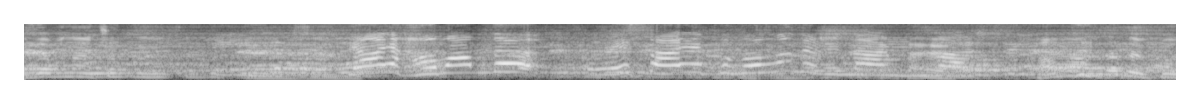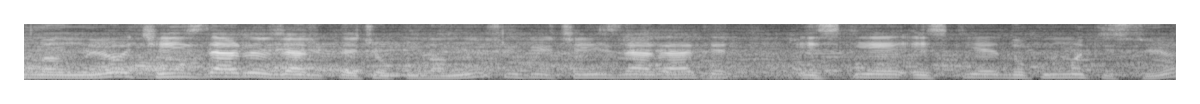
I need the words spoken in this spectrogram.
Bize bundan çok mutluluk duyuyoruz yani. Yani hamamda vesaire kullanılan ürünler bunlar. Evet. Hamamda da kullanılıyor. Çeyizlerde özellikle çok kullanılıyor. Çünkü çeyizlerde herkes eskiye eskiye dokunmak istiyor.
